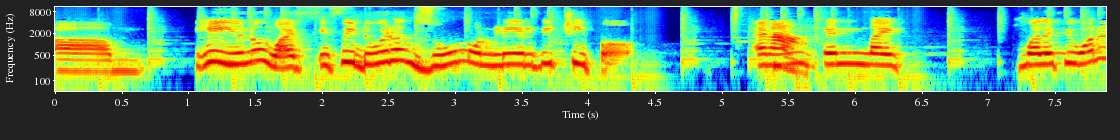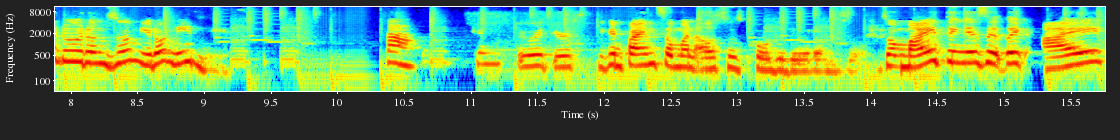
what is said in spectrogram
um, hey, you know what? If we do it on Zoom only, it'll be cheaper. And Huh. I've been like, well, if you want to do it on Zoom, you don't need me Huh. you can do it yours. You can find someone else who's cool to do it on Zoom. So my thing is that like I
